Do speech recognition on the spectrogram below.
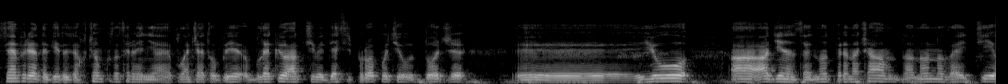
Всем привет, дорогие друзья! Хочу вам показать сравнение планшета BlackView Active 10 Pro против Dodge э, U11. Но перед началом нужно зайти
